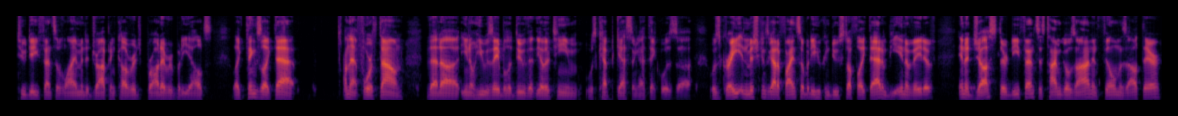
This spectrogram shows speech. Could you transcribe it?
two defensive linemen to drop in coverage, brought everybody else. Like things like that on that fourth down that uh, you know he was able to do that the other team was kept guessing. I think was uh, was great. And Michigan's got to find somebody who can do stuff like that and be innovative and adjust their defense as time goes on and film is out there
